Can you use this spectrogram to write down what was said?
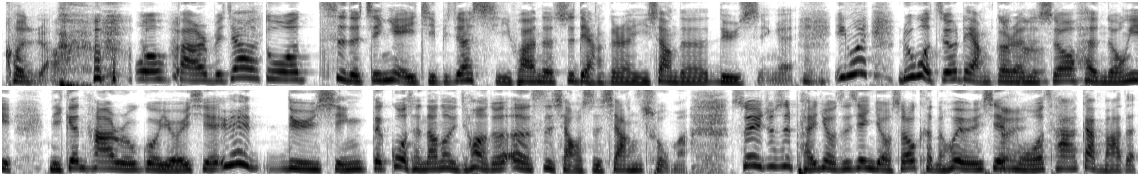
困扰。我反而比较多次的经验，以及比较喜欢的是两个人以上的旅行。哎，因为如果只有两个人的时候，很容易你跟他如果有一些，因为旅行的过程当中，你通常都是二十四小时相处嘛，所以就是朋友之间有时候可能会有一些摩擦，干嘛的？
